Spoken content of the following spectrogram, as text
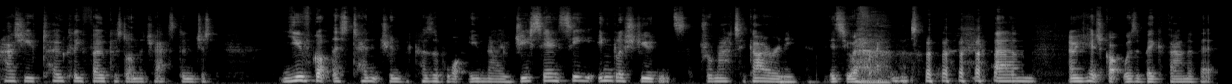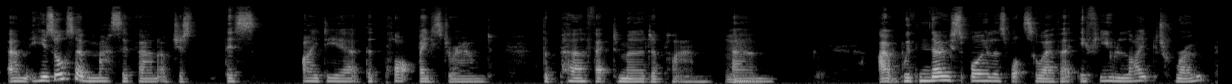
has you totally focused on the chest and just you've got this tension because of what you know. GCSE English students, dramatic irony is your friend. um, I mean, Hitchcock was a big fan of it. Um, he's also a massive fan of just this idea, the plot based around the perfect murder plan. Mm. Um, I, with no spoilers whatsoever, if you liked Rope,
